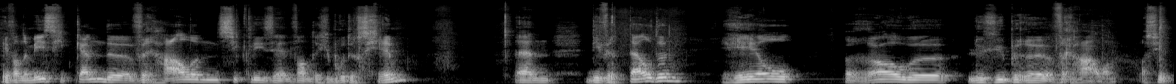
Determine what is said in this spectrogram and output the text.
een van de meest gekende verhalencycli zijn van de gebroeders Grimm. En die vertelden heel rauwe, lugubere verhalen. Als je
